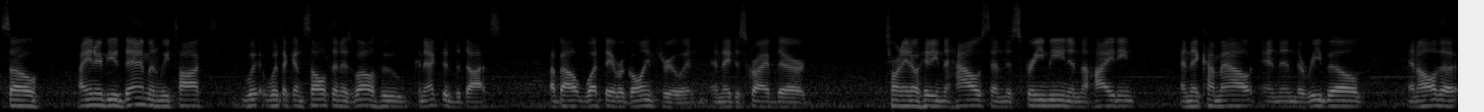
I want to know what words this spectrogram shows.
So I interviewed them, and we talked with, with a consultant as well who connected the dots about what they were going through, and, and they described their tornado hitting the house and the screaming and the hiding, and they come out and then the rebuild and all the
